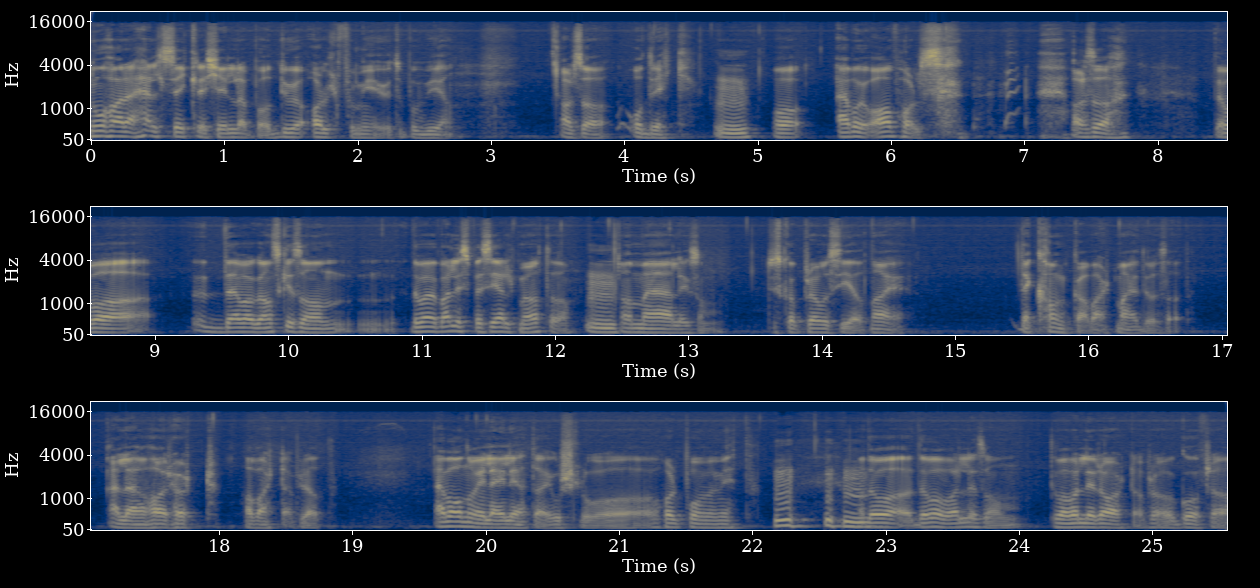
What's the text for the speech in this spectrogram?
nå har jeg helt sikre kilder på at du er altfor mye ute på byen. Altså å drikke. Og jeg var jo avholds. altså, det var, det var ganske sånn Det var et veldig spesielt møte. da. Mm. Med liksom Du skal prøve å si at nei, det kan ikke ha vært meg du har sett. Eller har hørt har vært der. At jeg var nå i leiligheta i Oslo og holdt på med mitt. og det var, det var veldig sånn Det var veldig rart da, fra å gå fra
